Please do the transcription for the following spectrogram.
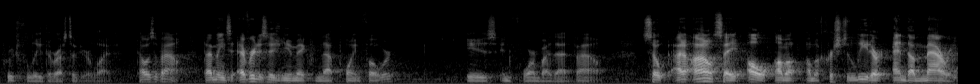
fruitfully the rest of your life. That was a vow. That means every decision you make from that point forward is informed by that vow. So I, I don't say, oh, I'm a, I'm a Christian leader and I'm married.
